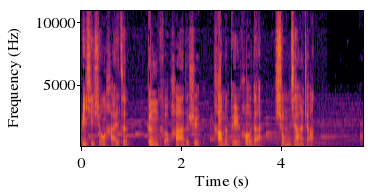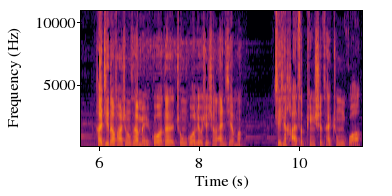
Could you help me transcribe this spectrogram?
比起熊孩子，更可怕的是他们背后的。熊家长，还记得发生在美国的中国留学生案件吗？这些孩子平时在中国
